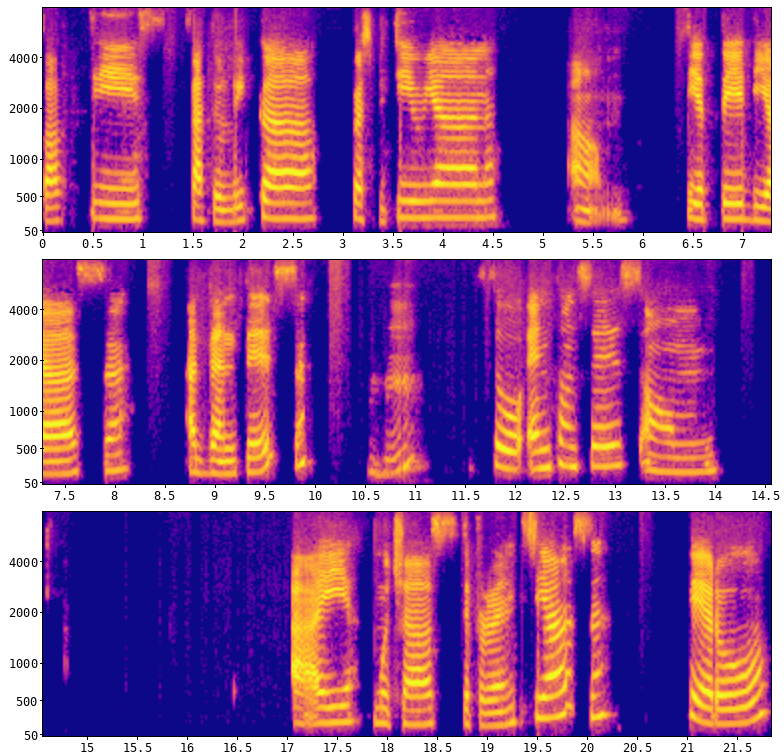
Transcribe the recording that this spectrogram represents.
baptista, católica, presbyterian, um, siete días adventes. ujú. So, entonces, um, hay muchas diferencias, pero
